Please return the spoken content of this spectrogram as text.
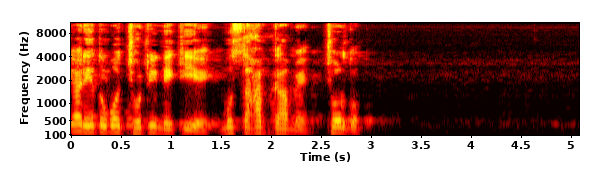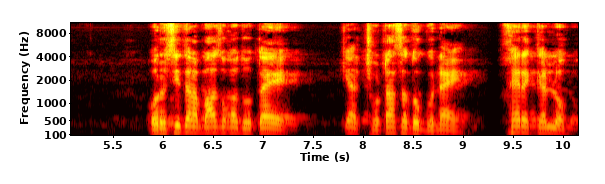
यार ये तो बहुत छोटी नेकी है, मुस्तहब काम है, छोड़ दो। और उसी तरह बाजूकात होता है यार छोटा सा तो गुना है, खैर कर लो।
